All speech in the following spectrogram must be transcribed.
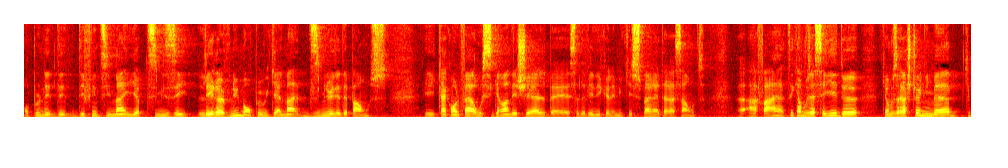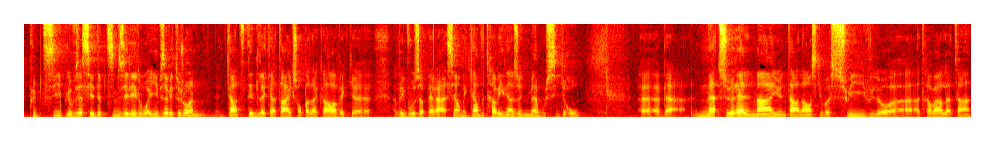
on peut définitivement y optimiser les revenus, mais on peut également diminuer les dépenses. Et quand on le fait à aussi grande échelle, bien, ça devient une économie qui est super intéressante euh, à faire. Tu sais, quand vous essayez de, quand vous rachetez un immeuble qui est plus petit, puis là, vous essayez d'optimiser les loyers, vous avez toujours une, quantité de locataires qui ne sont pas d'accord avec, euh, avec vos opérations. Mais quand vous travaillez dans un immeuble aussi gros, euh, bien, naturellement, il y a une tendance qui va suivre là, à travers le temps.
